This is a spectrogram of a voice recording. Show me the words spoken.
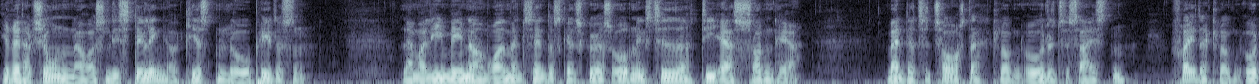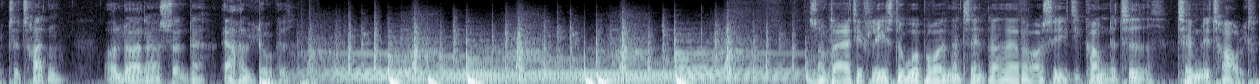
I redaktionen er også Lis Stilling og Kirsten Love Petersen. Lad mig lige minde om Rødmandscenter Skalskørs åbningstider. De er sådan her. Mandag til torsdag kl. 8 til 16, fredag kl. 8 til 13 og lørdag og søndag er holdt lukket. Som der er de fleste uger på Rødmandscenteret, er der også i de kommende tid temmelig travlt.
